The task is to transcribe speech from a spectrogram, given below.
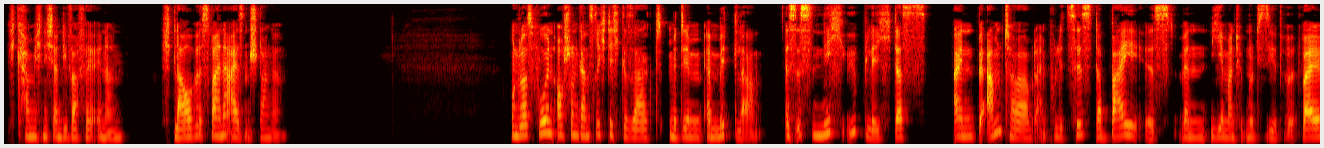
Ich kann mich nicht an die Waffe erinnern. Ich glaube, es war eine Eisenstange. Und du hast vorhin auch schon ganz richtig gesagt mit dem Ermittler. Es ist nicht üblich, dass ein Beamter oder ein Polizist dabei ist, wenn jemand hypnotisiert wird, weil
